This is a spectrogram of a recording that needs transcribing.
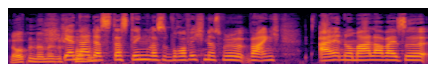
laut miteinander Ja, gesprochen. nein, das, das Ding, was, worauf ich hinaus wollte, war eigentlich, normalerweise,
